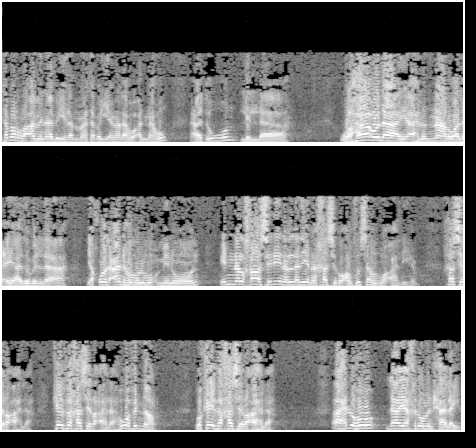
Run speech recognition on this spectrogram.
تبرأ من أبيه لما تبين له أنه عدو لله. وهؤلاء أهل النار والعياذ بالله يقول عنهم المؤمنون إن الخاسرين الذين خسروا أنفسهم وأهلهم خسر أهله. كيف خسر أهله؟ هو في النار. وكيف خسر أهله؟ أهله لا يخلو من حالين.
